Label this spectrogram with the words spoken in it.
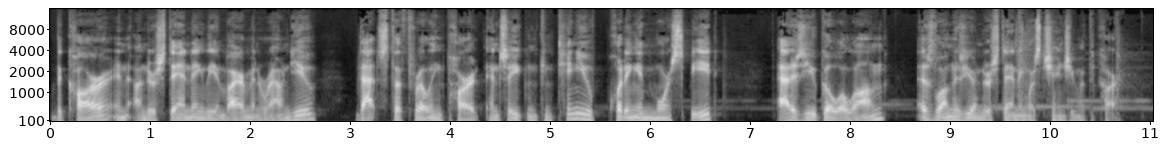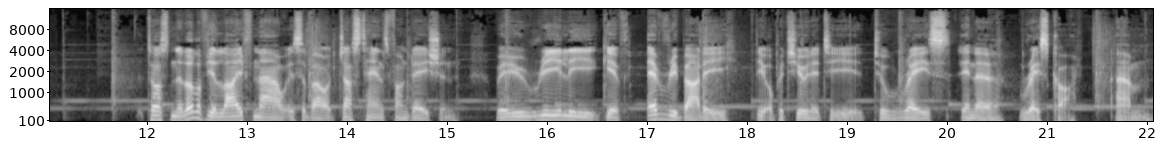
the car and understanding the environment around you that's the thrilling part. And so you can continue putting in more speed as you go along, as long as you're understanding what's changing with the car. Torsten, a lot of your life now is about Just Hands Foundation, where you really give everybody the opportunity to race in a race car um,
